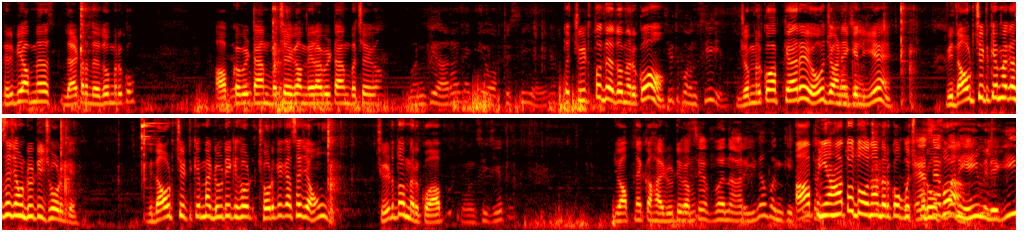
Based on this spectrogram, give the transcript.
फिर भी आप मेरा लेटर दे दो मेरे को। आपका भी टाइम बचेगा मेरा भी टाइम बचेगा। बन के आ रहा है ऑफ़िस ही है तो चिट तो दे दो मेरे को। चिट कौन सी? जो मेरे को आप कह रहे हो जाने के लिए। विदाउट चिट के मैं कैसे जाऊँ ड्यूटी छोड़ के? विदाउट चिट के मैं ड्यूटी छोड़ के कैसे जाऊँ? चिट दो मेरे को आप। कौन सी चिट जो आपने कहा ड्यूटी वन आ रही ना बन की आप यहाँ तो दो ना मेरे को कुछ प्रूफ वन यही मिलेगी।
